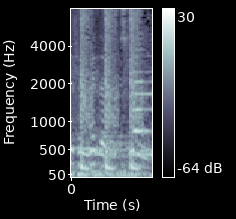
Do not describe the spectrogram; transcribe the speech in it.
is a rhythm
